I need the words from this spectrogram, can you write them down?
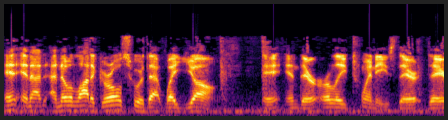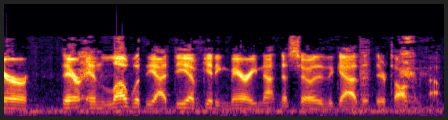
and, and I, I know a lot of girls who are that way young, in, in their early twenties. They're they're they're in love with the idea of getting married, not necessarily the guy that they're talking about.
